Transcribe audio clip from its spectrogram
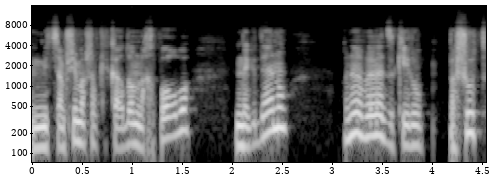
משתמשים עכשיו כקרדום לחפור בו נגדנו, אני אומר באמת זה כאילו פשוט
